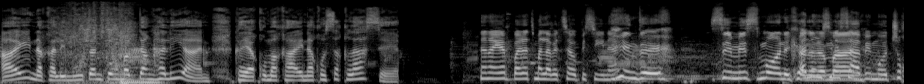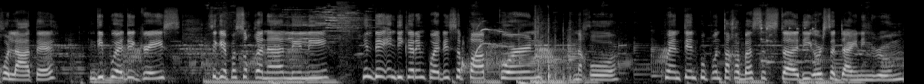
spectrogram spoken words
Ay, nakalimutan kong magtanghalian, kaya kumakain ako sa klase. nanayap balat malapit sa opisina. Hindi. Si Miss Monica na Anong naman. sinasabi mo? Tsokolate? Hindi pwede, Grace. Sige, pasok ka na, Lily. Hindi, hindi ka rin pwede sa popcorn. Nako, Quentin, pupunta ka ba sa study or sa dining room?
